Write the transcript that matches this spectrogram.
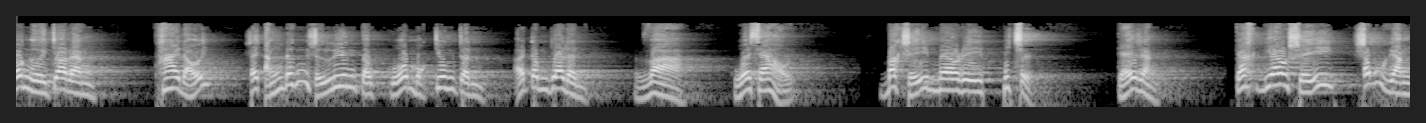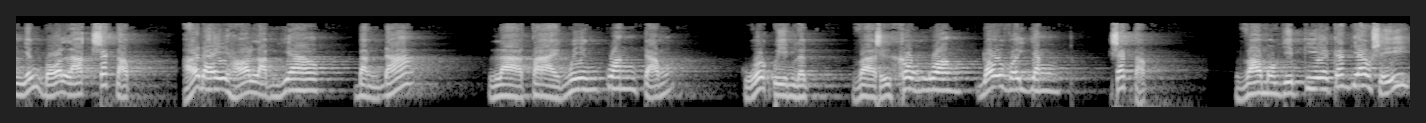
có người cho rằng thay đổi sẽ chặn đứng sự liên tục của một chương trình ở trong gia đình và của xã hội. Bác sĩ Mary Pitcher kể rằng các giáo sĩ sống gần những bộ lạc sắc tộc, ở đây họ làm dao bằng đá, là tài nguyên quan trọng của quyền lực và sự khôn ngoan đối với dân sắc tộc. Vào một dịp kia, các giáo sĩ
